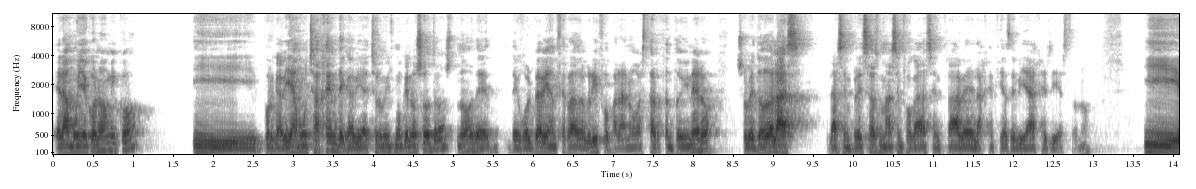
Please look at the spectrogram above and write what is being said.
era muy económico y porque había mucha gente que había hecho lo mismo que nosotros, ¿no? De, de golpe habían cerrado el grifo para no gastar tanto dinero, sobre todo las, las empresas más enfocadas en travel, agencias de viajes y esto, ¿no? Y,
